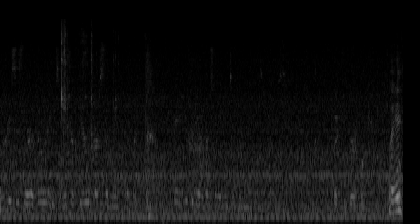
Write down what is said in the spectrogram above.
increases their ability to interfere with our civil liberties. Thank you for the opportunity to comment these points. Thank you very much. What is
